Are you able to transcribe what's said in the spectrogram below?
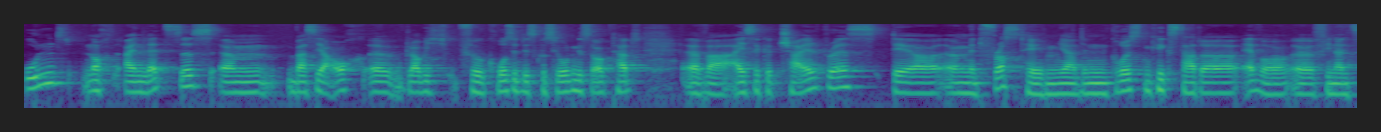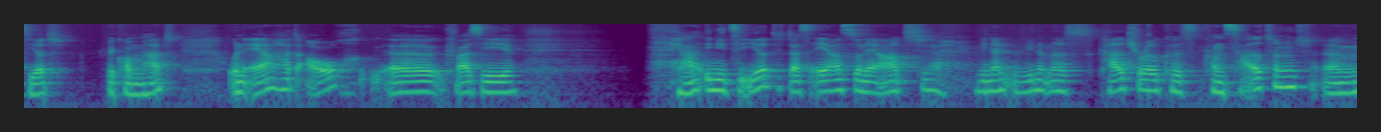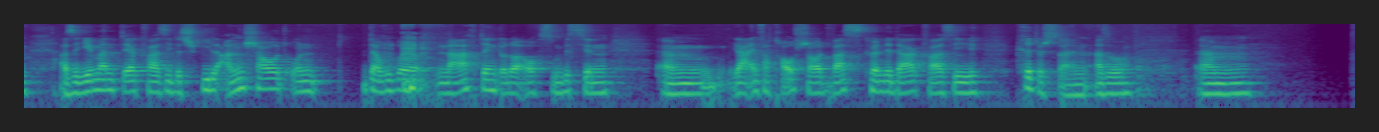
Und noch ein letztes, ähm, was ja auch, äh, glaube ich, für große Diskussionen gesorgt hat, äh, war Isaac Childress, der äh, mit Frosthaven ja den größten Kickstarter ever äh, finanziert bekommen hat. Und er hat auch äh, quasi ja, initiiert, dass er so eine Art wie nennt, wie nennt man das, Cultural Consultant, ähm, also jemand, der quasi das Spiel anschaut und darüber nachdenkt oder auch so ein bisschen ähm, ja, einfach draufschaut, was könnte da quasi kritisch sein. Also ähm,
